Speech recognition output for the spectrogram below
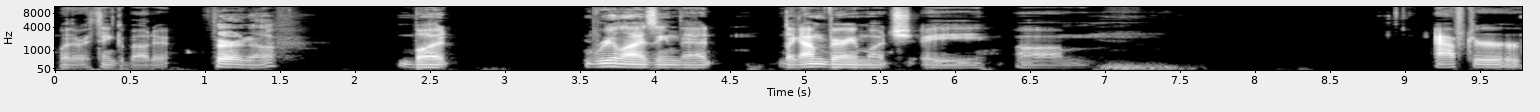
whether I think about it. Fair enough. But realizing that, like, I'm very much a um, after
